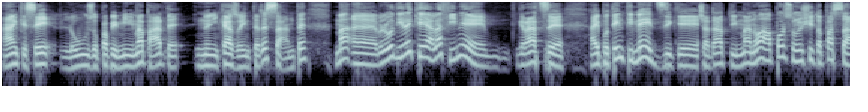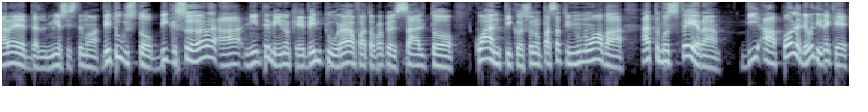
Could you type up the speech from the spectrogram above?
anche se lo uso proprio in minima parte in ogni caso è interessante, ma eh, volevo dire che alla fine, grazie ai potenti mezzi che ci ha dato in mano Apple, sono riuscito a passare dal mio sistema vetusto Big Sur a niente meno che Ventura, ho fatto proprio il salto quantico, sono passato in una nuova atmosfera di Apple e devo dire che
